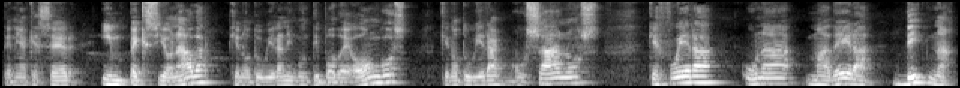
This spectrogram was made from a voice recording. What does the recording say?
tenía que ser inspeccionada, que no tuviera ningún tipo de hongos, que no tuviera gusanos, que fuera una madera digna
